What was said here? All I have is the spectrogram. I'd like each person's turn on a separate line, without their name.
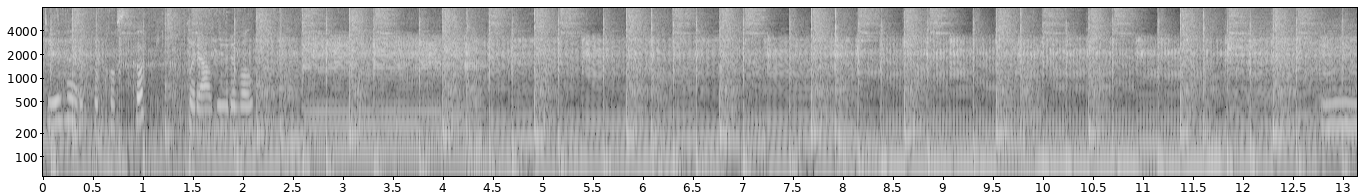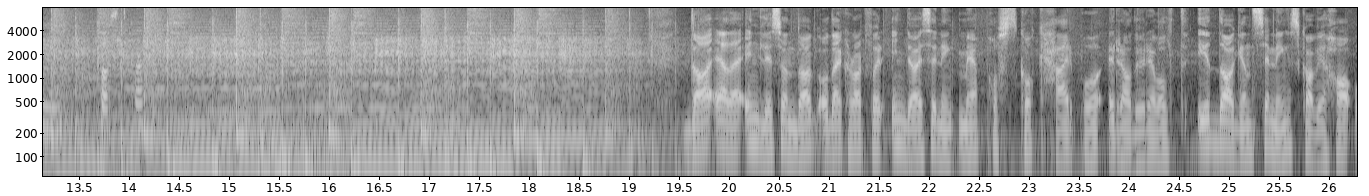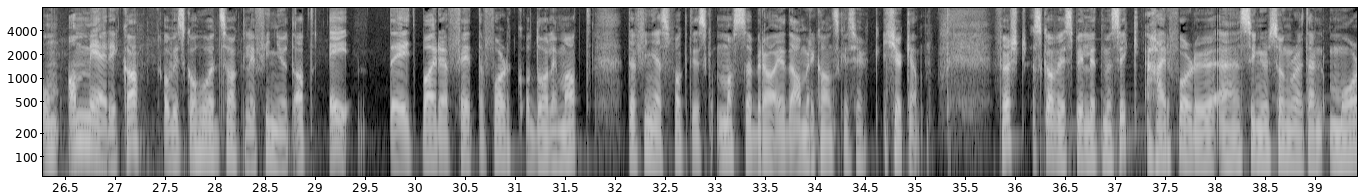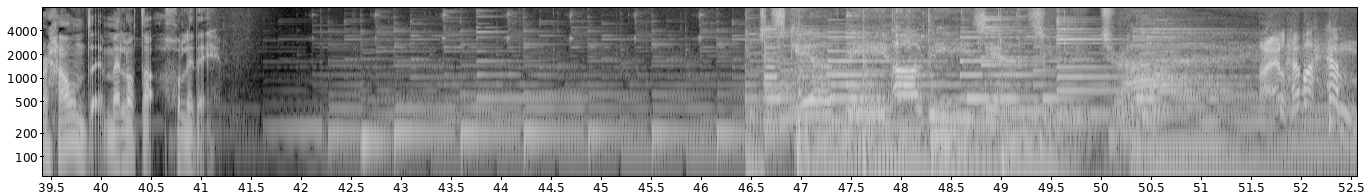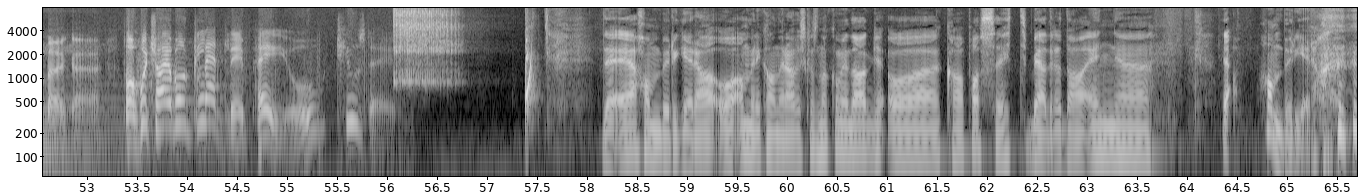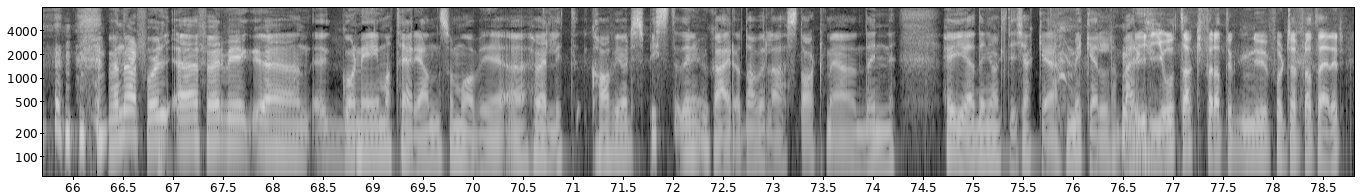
Du hører på Postkokk på Radio Revolt. Mm, postkokk.
Da er det endelig søndag, og det er klart for enda en sending med Postkokk her på Radio Revolt. I dagens sending skal vi ha om Amerika, og vi skal hovedsakelig finne ut at ei, det er ikke bare feite folk og dårlig mat. Det finnes faktisk masse bra i det amerikanske kjøk kjøkken. Først skal vi spille litt musikk. Her får du eh, singer-songwriteren Morehound med låta 'Holiday'.
Just give me a reason to try.
I'll have a hamburger, for which I will gladly pay you Tuesday.
Det er hamburgere og amerikanere vi skal snakke om i dag, og hva passer ikke bedre da enn eh, ja, hamburgere. Men i hvert fall, eh, før vi eh, går ned i materien, så må vi høre litt hva vi har spist denne uka her. Og da vil jeg starte med den høye, den alltid kjekke Mikkel Berg.
Jo, takk for at du nå fortsatt flatterer.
